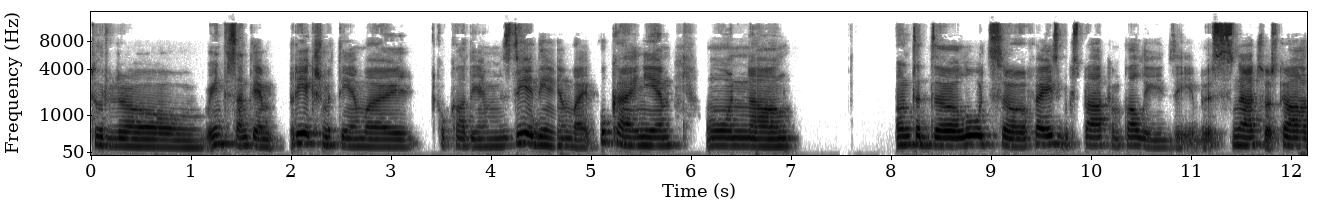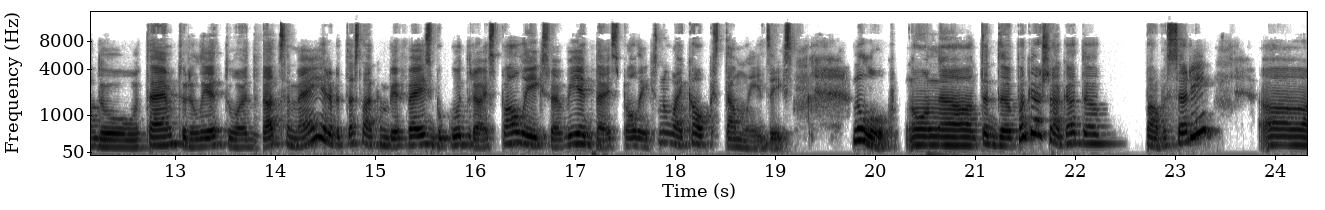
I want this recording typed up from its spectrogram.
tur uh, interesantiem priekšmetiem vai kaut kādiem ziediem vai kukaiņiem. Un, uh, Un tad uh, lūdzu Facebook spēkam palīdzību. Es neatceros, kādu tēmu tur lietoja Dace Meijera, bet tas, laikam, bija Facebook gudrais palīgs vai viedais palīgs, nu, vai kaut kas tam līdzīgs. Nu, lūk, un uh, tad pagājušā gada pavasarī uh,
